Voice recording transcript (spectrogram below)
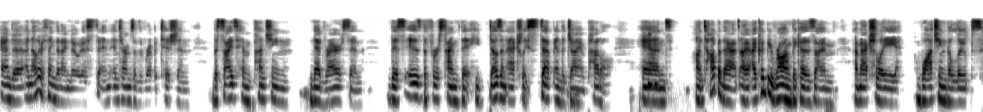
And uh, another thing that I noticed in, in terms of the repetition, besides him punching Ned Ryerson, this is the first time that he doesn't actually step in the giant puddle. And on top of that, I, I could be wrong because I'm I'm actually watching the loops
